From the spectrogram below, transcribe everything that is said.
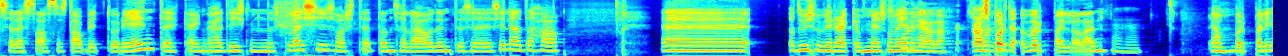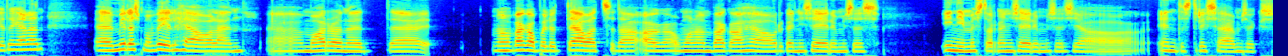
sellest aastast abiturient ehk käin kaheteistkümnendas klassis, varsti jätan selle Audentese selja taha. oota, mis ma pidin rääkima, millest ma veel spordiala. aa, spordi, võrkpall olen, Mhm. jah, võrkpalliga tegelen. milles ma veel hea olen? ma arvan, et eh, noh, väga paljud teavad seda, aga ma olen väga hea organiseerimises, inimeste organiseerimises ja enda stressi ajamiseks,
